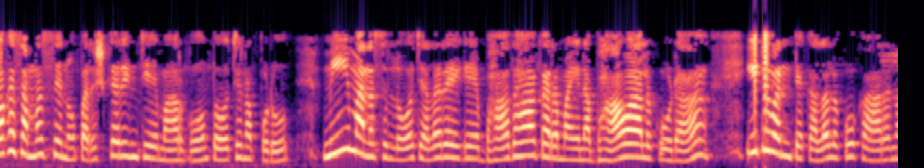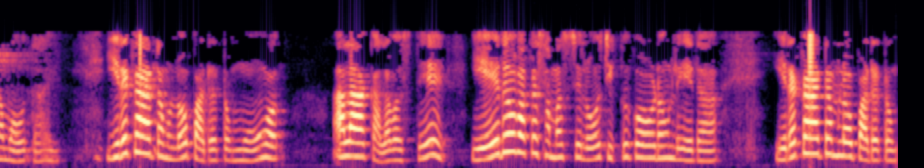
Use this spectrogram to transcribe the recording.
ఒక సమస్యను పరిష్కరించే మార్గం తోచినప్పుడు మీ మనసులో చెలరేగే బాధాకరమైన భావాలు కూడా ఇటువంటి కలలకు కారణమవుతాయి. ఇరకాటంలో పడటము అలా కలవస్తే ఏదో ఒక సమస్యలో చిక్కుకోవడం లేదా ఇరకాటంలో పడటం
